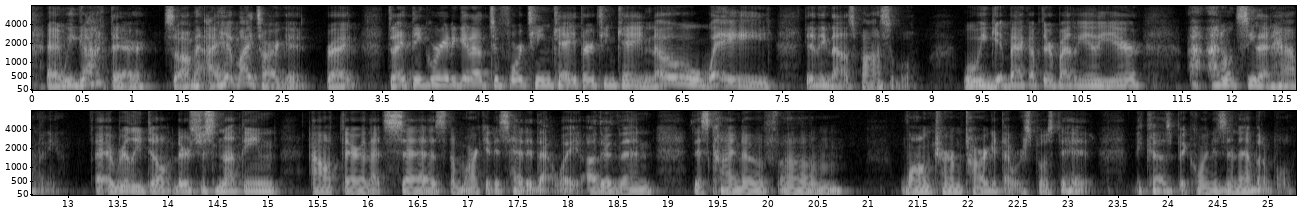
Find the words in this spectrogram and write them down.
and we got there. So I'm, I hit my target, right? Did I think we were going to get up to 14K, 13K? No way. Didn't think that was possible. Will we get back up there by the end of the year? I, I don't see that happening. I really don't. There's just nothing out there that says the market is headed that way other than this kind of um, long term target that we're supposed to hit because Bitcoin is inevitable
